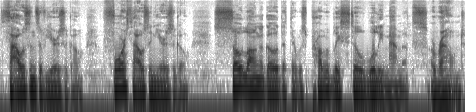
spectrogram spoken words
thousands of years ago, 4,000 years ago, so long ago that there was probably still woolly mammoths around.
